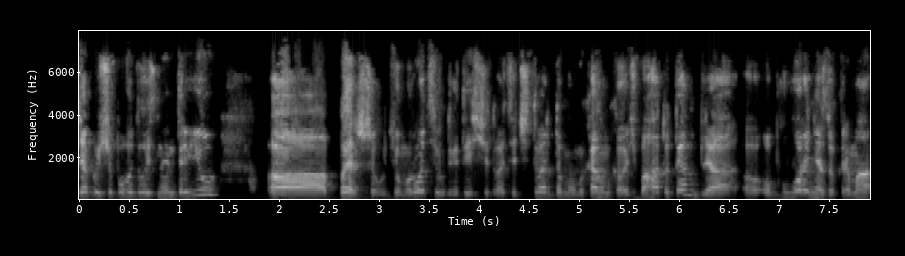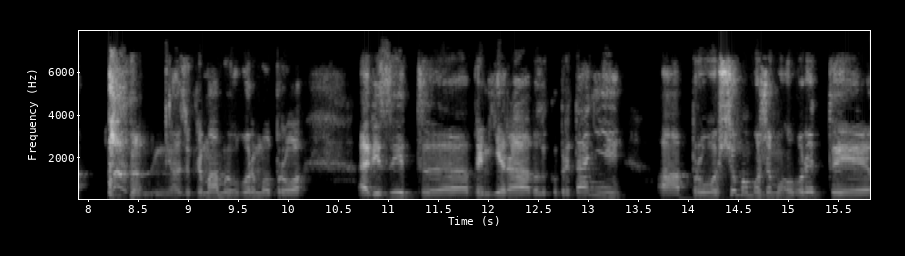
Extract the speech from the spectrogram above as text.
Дякую, що погодились на інтерв'ю. Перше у цьому році, у 2024-му. Михайло Михайлович, багато тем для е, обговорення. Зокрема, зокрема, ми говоримо про е, візит е, прем'єра Великобританії. А про що ми можемо говорити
